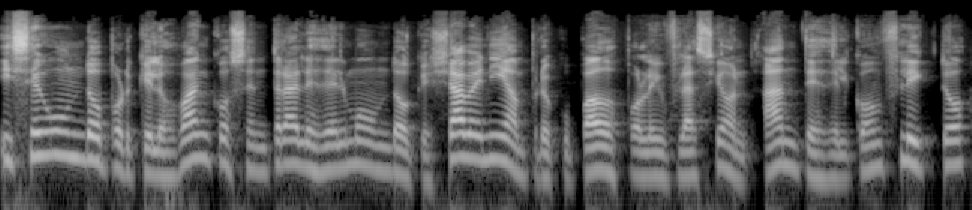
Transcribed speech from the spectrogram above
Y segundo porque los bancos centrales del mundo, que ya venían preocupados por la inflación antes del conflicto,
